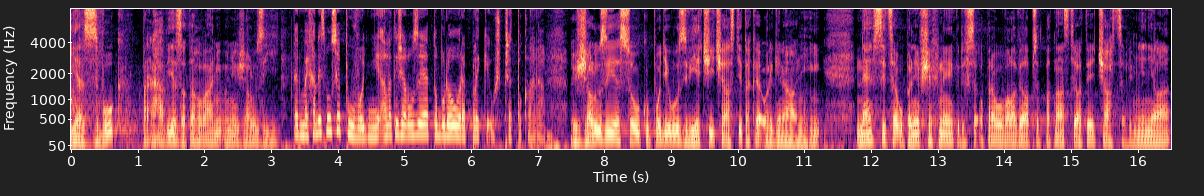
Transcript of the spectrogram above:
je zvuk právě zatahování o něch žaluzí. Ten mechanismus je původní, ale ty žaluzie to budou repliky, už předpokládám. Žaluzie jsou ku podivu z větší části také originální. Ne sice úplně všechny, když se opravovala vila před 15 lety, část se vyměnila,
